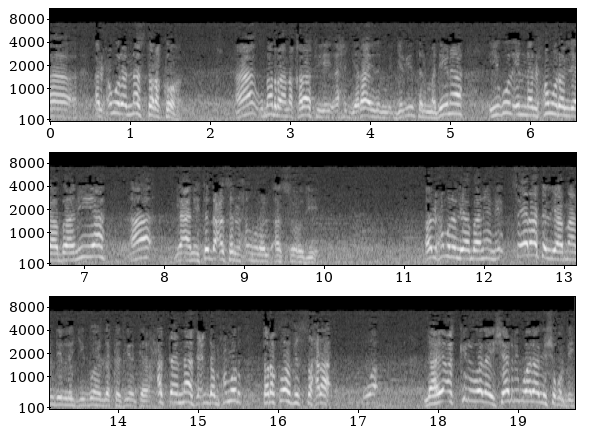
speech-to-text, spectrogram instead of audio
آه الحمر الناس تركوها. ها؟ ومرة أنا قرأت في أحد جرائد جريدة المدينة يقول إن الحمر اليابانية ها؟ يعني تدعس الحمر السعودية. الحمر اليابانية سيارات اليابان دي اللي يجيبوها كثير حتى الناس عندهم حمر تركوها في الصحراء. و... لا يأكل ولا يشرب ولا له شغل به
